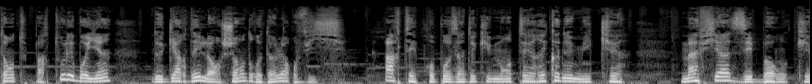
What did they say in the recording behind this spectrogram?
tente par tous les moyens de garder leur gendre dans leur vie. Arte propose un documentaire économique. Mafias et banques.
